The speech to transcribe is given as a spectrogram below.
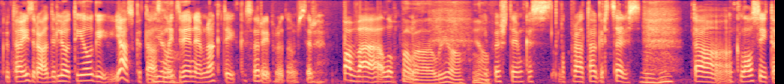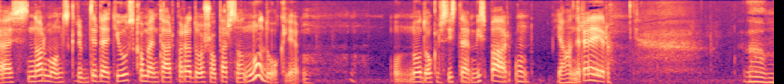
ka tā izrāda ir ļoti ilgi jāskatās jā. līdz vieniem naktī, kas arī, protams, ir pavēlu. Pavēlu, jā. jā. Īpaši tiem, kas labprāt agri ceļas. Mm -hmm. Tā klausītājs Normons grib dzirdēt jūsu komentāru par radošo personu nodokļiem un nodokļu sistēmu vispār un Jāni Reiru? Um.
